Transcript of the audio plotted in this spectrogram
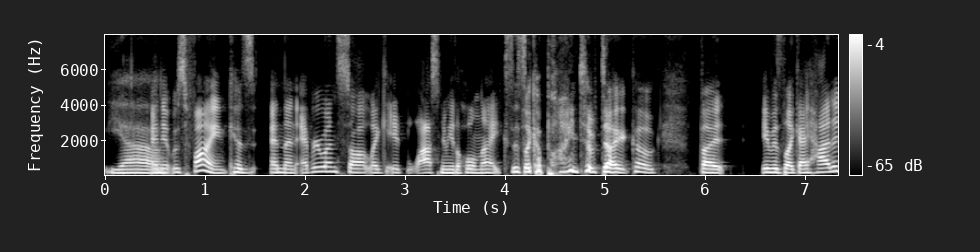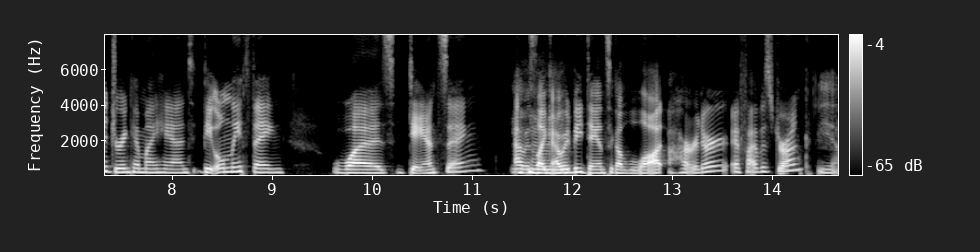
Yeah. and it was fine because and then everyone saw it like it lasted me the whole night because it's like a pint of diet coke but it was like i had a drink in my hand the only thing was dancing i was like i Mhm. would be dancing a lot harder if i was drunk yeah.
